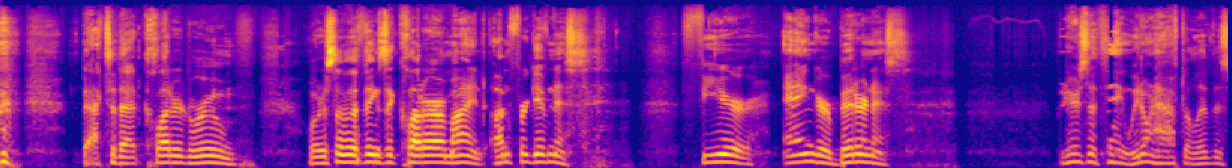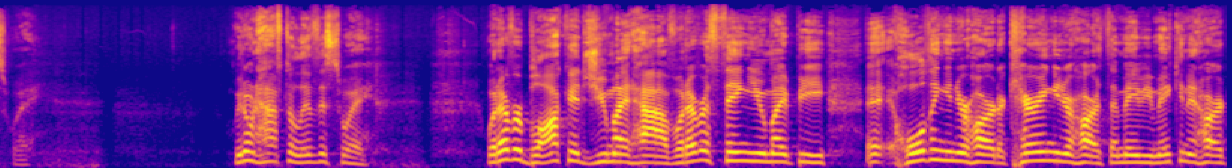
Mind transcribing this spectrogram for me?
Back to that cluttered room. What are some of the things that clutter our mind? Unforgiveness, fear, anger, bitterness. But here's the thing we don't have to live this way. We don't have to live this way. Whatever blockage you might have, whatever thing you might be eh, holding in your heart or carrying in your heart that may be making it hard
